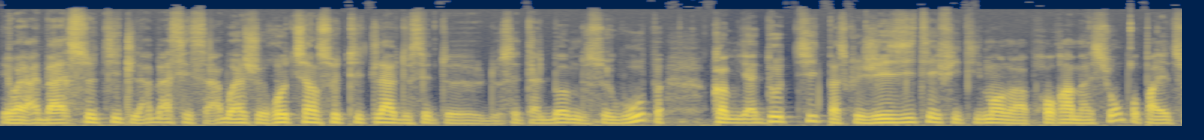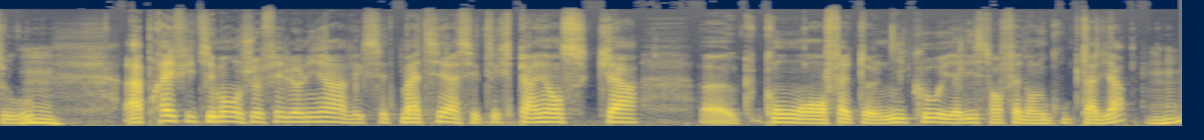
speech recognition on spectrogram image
Et voilà, bah, ce titre-là, bah, c'est ça. Moi, je retiens ce titre-là de, cette, de cet album, de ce groupe. Comme il y a d'autres titres, parce que j'ai hésité effectivement dans la programmation pour parler de ce groupe. Mmh. Après, effectivement, je fais le lien avec cette matière, cette expérience qu'a euh, qu'ont en fait Nico et Alice en fait dans le groupe Talia. Mhm.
